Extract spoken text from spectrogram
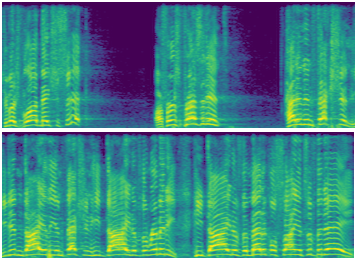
Too much blood makes you sick. Our first president had an infection. He didn't die of the infection, he died of the remedy. He died of the medical science of the day.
